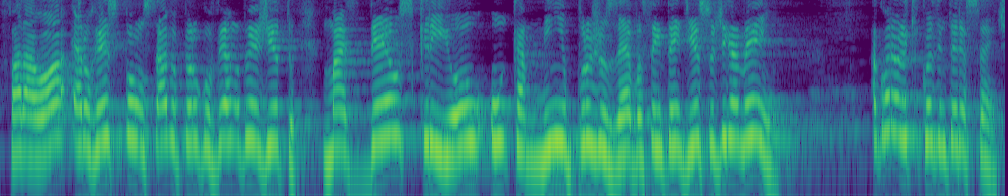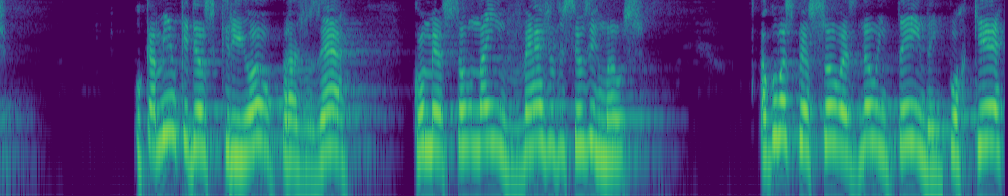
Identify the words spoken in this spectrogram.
Faraó era o responsável pelo governo do Egito, mas Deus criou um caminho para o José. Você entende isso? Diga amém. Agora, olha que coisa interessante. O caminho que Deus criou para José começou na inveja dos seus irmãos. Algumas pessoas não entendem porque,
